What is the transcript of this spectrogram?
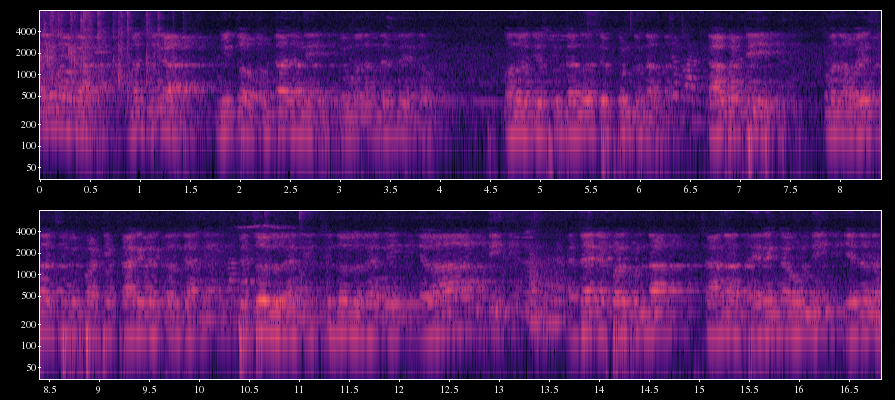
నేను ఒక మంచిగా మీతో ఉంటానని మిమ్మల్ని అందరినీ నేను మనవి చేసుకుంటాను చెప్పుకుంటున్నాను. కాబట్టి మన వైఎస్ఆర్సీపీ పార్టీ కార్యకర్తలు కానీ పెద్దోళ్ళు కానీ చిన్నోళ్ళు కానీ ఎలాంటి అధైర్యపడకుండా చాలా ధైర్యంగా ఉండి ఏదైనా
